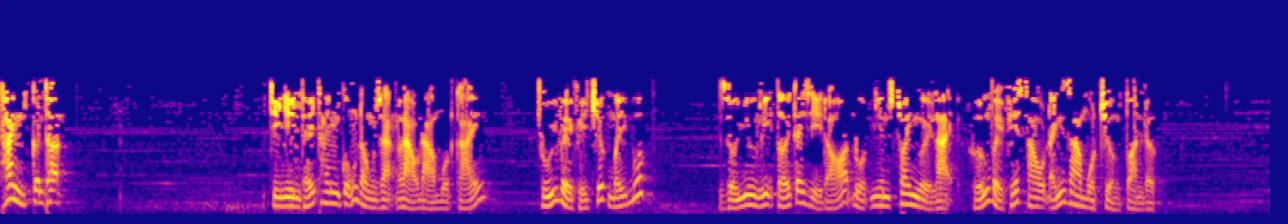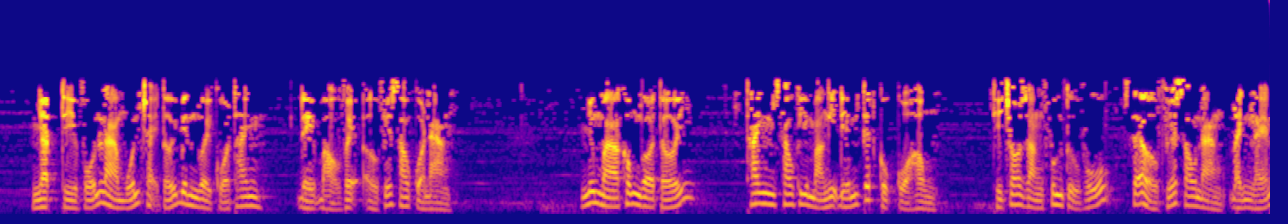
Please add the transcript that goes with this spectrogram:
Thanh, cẩn thận! Chỉ nhìn thấy Thanh cũng đồng dạng lảo đảo một cái, chúi về phía trước mấy bước, rồi như nghĩ tới cái gì đó đột nhiên xoay người lại, hướng về phía sau đánh ra một trường toàn lực. Nhật thì vốn là muốn chạy tới bên người của Thanh để bảo vệ ở phía sau của nàng. Nhưng mà không ngờ tới, Thanh sau khi mà nghĩ đến kết cục của Hồng, thì cho rằng Phương Tử Vũ sẽ ở phía sau nàng đánh lén,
